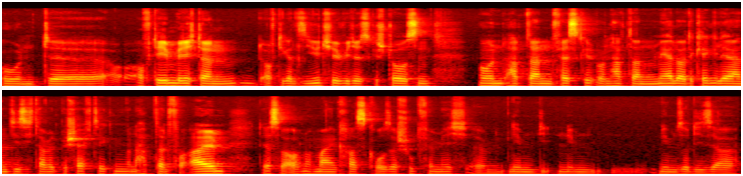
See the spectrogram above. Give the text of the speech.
und äh, auf dem bin ich dann auf die ganzen YouTube-Videos gestoßen und habe dann festge und habe dann mehr Leute kennengelernt, die sich damit beschäftigen und habe dann vor allem, das war auch nochmal ein krass großer Schub für mich, ähm, neben, neben, neben so dieser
